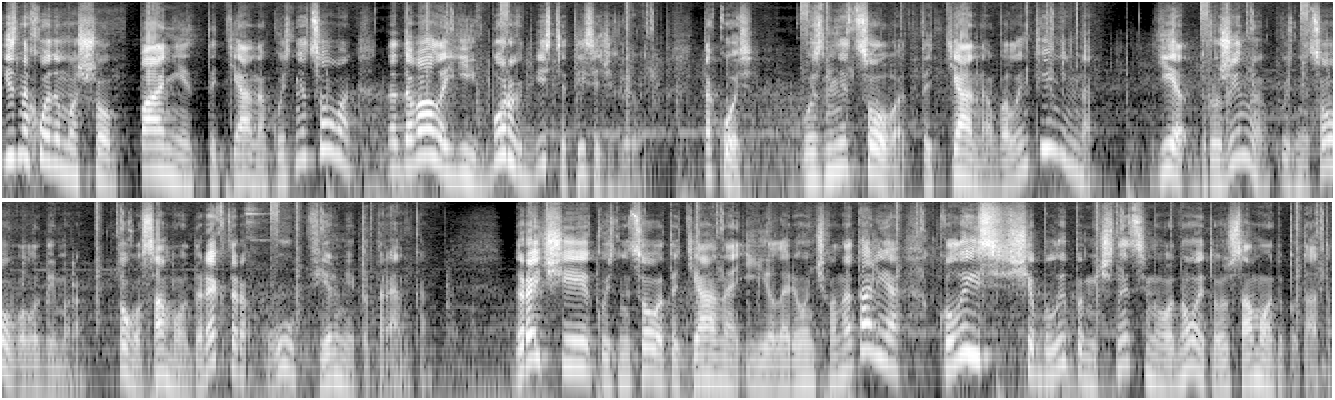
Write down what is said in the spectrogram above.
і знаходимо, що пані Тетяна Кузнєцова надавала їй борг 200 тисяч гривень. Так ось, Кузнєцова Тетяна Валентинівна є дружиною Кузнєцова Володимира, того самого директора у фірмі Петренка. До речі, Кузнєцова Тетяна і Ларіончева Наталія колись ще були помічницями одного і того ж самого депутата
